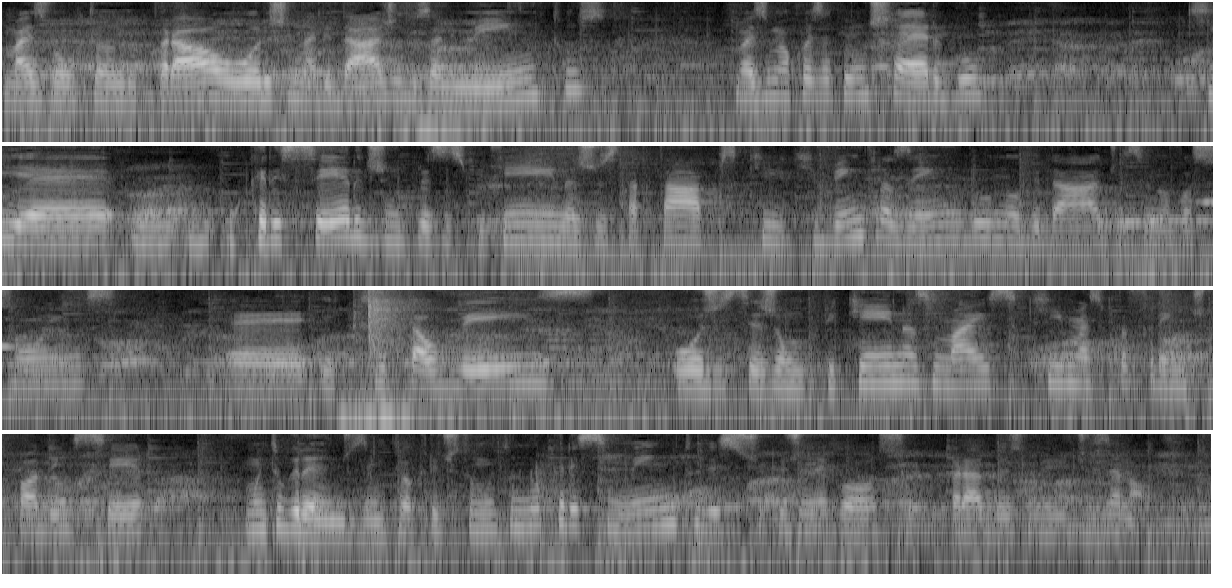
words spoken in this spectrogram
mais voltando para a originalidade dos alimentos. Mas uma coisa que eu enxergo que é o, o crescer de empresas pequenas, de startups, que, que vem trazendo novidades, inovações é, e que talvez hoje sejam pequenas, mas que mais para frente podem ser muito grandes. Então, eu acredito muito no crescimento desse tipo de negócio para 2019.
